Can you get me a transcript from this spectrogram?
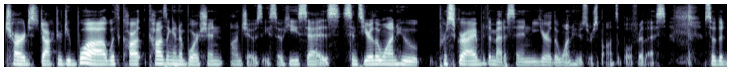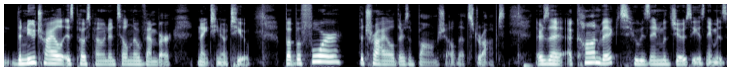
charged Dr. Dubois with ca- causing an abortion on Josie. So he says, since you're the one who prescribed the medicine, you're the one who's responsible for this. So the the new trial is postponed until November 1902. But before the trial, there's a bombshell that's dropped. There's a, a convict who is in with Josie. His name is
